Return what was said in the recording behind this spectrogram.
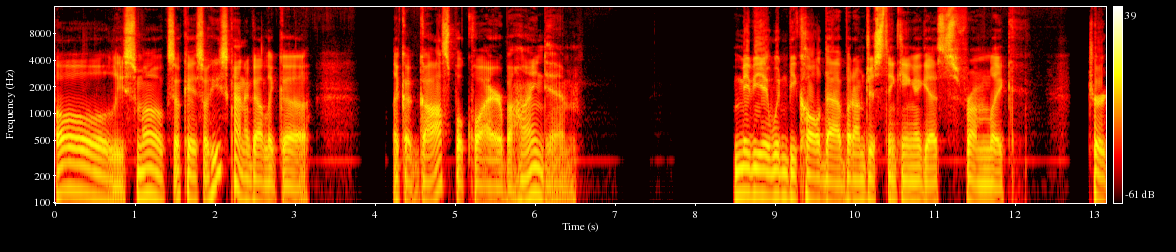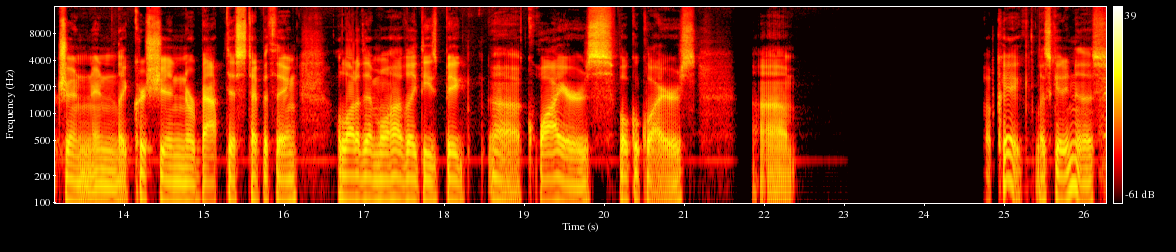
Holy smokes. Okay, so he's kind of got like a like a gospel choir behind him maybe it wouldn't be called that, but I'm just thinking, I guess, from like church and, and like Christian or Baptist type of thing. A lot of them will have like these big uh, choirs, vocal choirs. Um, okay, let's get into this.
